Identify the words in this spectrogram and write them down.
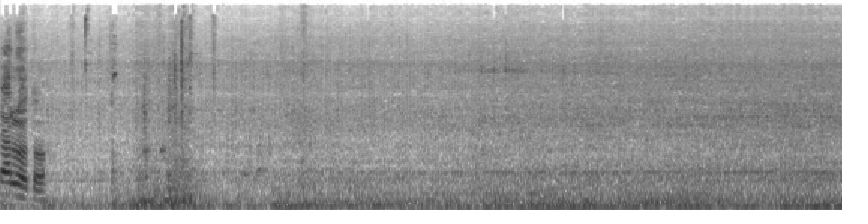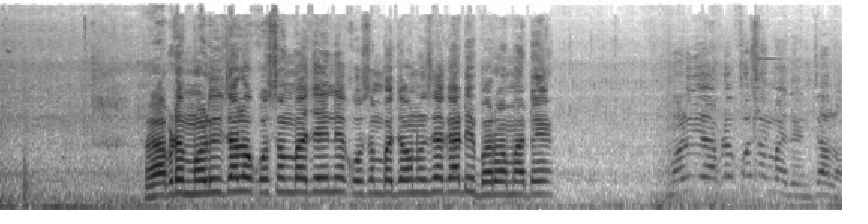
ચાલો તો. હવે આપણે મળ્યું, ચાલો કોસંબા જઈને, કોસંબા જવાનું છે ગાડી ભરવા માટે. મળીએ આપણે કોસંબા જઈને, ચાલો.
